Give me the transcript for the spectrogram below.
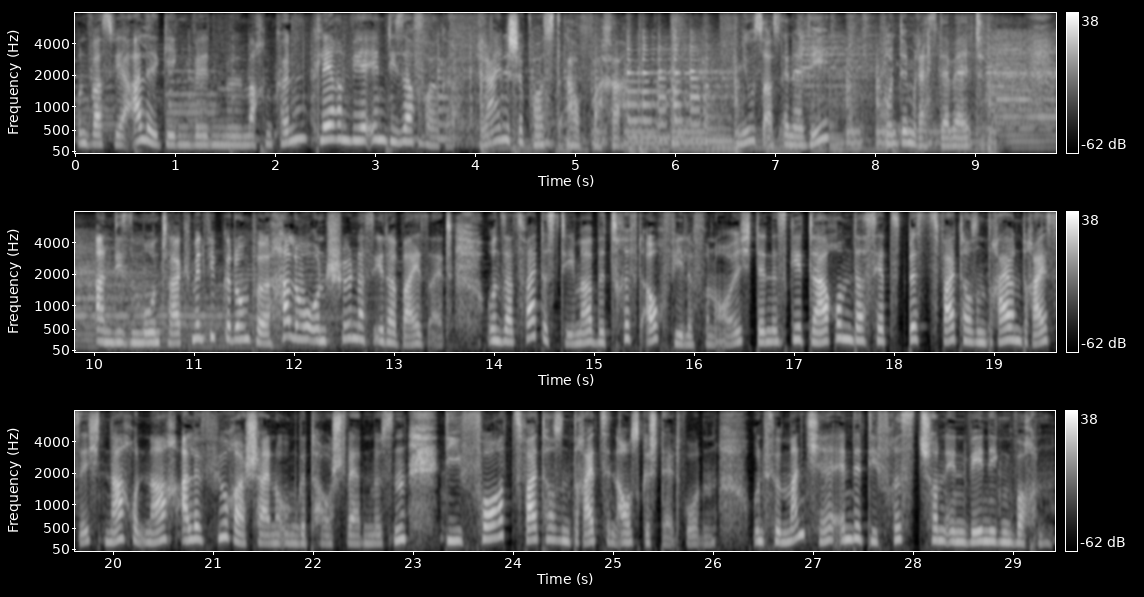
und was wir alle gegen wilden Müll machen können, klären wir in dieser Folge. Rheinische Post Aufwacher. News aus NRW und dem Rest der Welt an diesem Montag mit Wiebke Dumpe. Hallo und schön, dass ihr dabei seid. Unser zweites Thema betrifft auch viele von euch, denn es geht darum, dass jetzt bis 2033 nach und nach alle Führerscheine umgetauscht werden müssen, die vor 2013 ausgestellt wurden. Und für manche endet die Frist schon in wenigen Wochen.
